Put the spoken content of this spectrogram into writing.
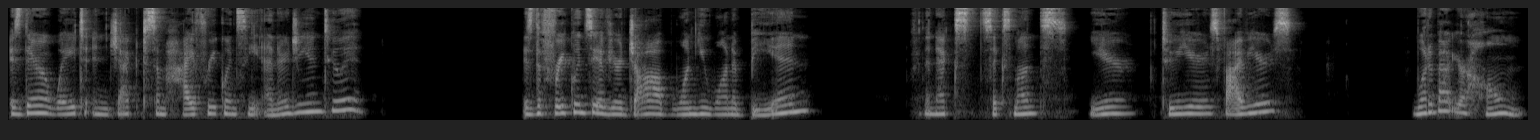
is there a way to inject some high frequency energy into it? Is the frequency of your job one you want to be in for the next six months, year, two years, five years? What about your home?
